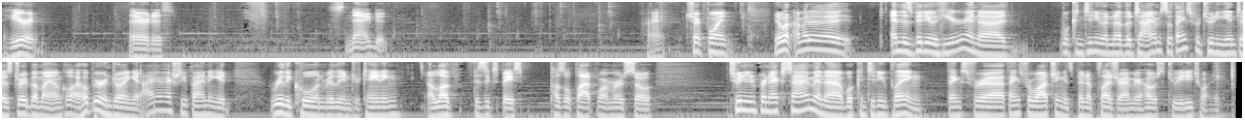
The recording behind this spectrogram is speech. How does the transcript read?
I hear it. There it is. Snagged it. Alright, checkpoint. You know what? I'm to end this video here and uh, we'll continue another time. So thanks for tuning in to A Story About My Uncle. I hope you're enjoying it. I am actually finding it really cool and really entertaining. I love physics-based puzzle platformers, so tune in for next time and uh, we'll continue playing. Thanks for uh, thanks for watching. It's been a pleasure. I'm your host, QED20.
